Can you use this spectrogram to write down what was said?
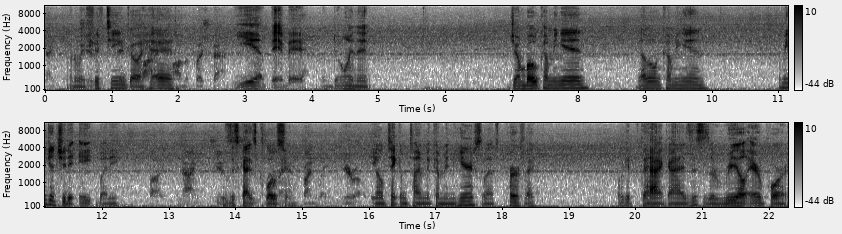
nineteen, Runway two, 15, go ahead. Yeah, baby. We're doing it. Jumbo coming in. Another one coming in. Let me get you to 8, buddy. Five nine two, Because this guy's closer. land runway zero eight. It'll take him time to come in here, so that's perfect. Look at that, guys. This is a real airport.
